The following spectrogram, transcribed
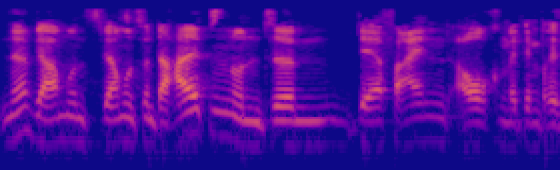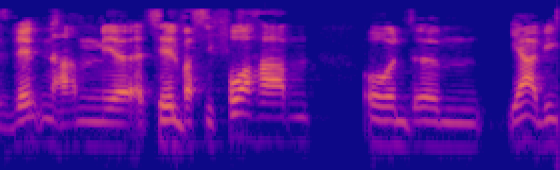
ne, wir haben uns, wir haben uns unterhalten und ähm, der Verein auch mit dem Präsidenten haben mir erzählt, was sie vorhaben. Und ähm, ja, wie,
